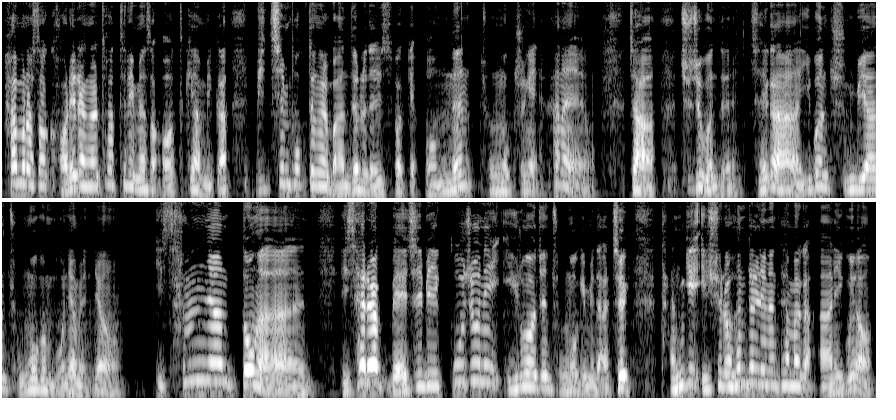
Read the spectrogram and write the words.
함으로써 거래량을 터트리면서 어떻게 합니까? 미친 폭등을 만들어낼 수밖에 없는 종목 중에 하나예요. 자 주주분들 제가 이번 준비한 종목은 뭐냐면요 이 3년 동안 이 세력 매집이 꾸준히 이루어진 종목입니다. 즉 단기 이슈로 흔들리는 테마가 아니고요.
